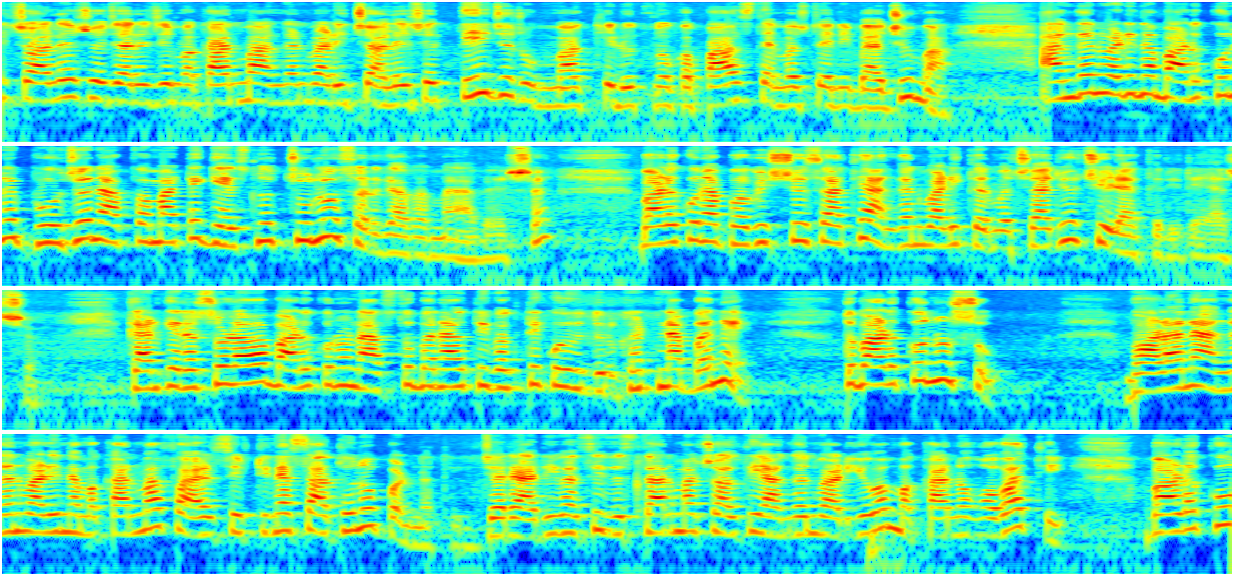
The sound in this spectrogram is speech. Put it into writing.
ચાલે છે, જ્યારે જે મકાનમાં આંગણવાડી ચાલે છે, તે જ રૂમમાં ખેડૂતનો કપાસ તેમજ તેની બાજુમાં આંગણવાડીના બાળકોને ભોજન આપવા માટે ગેસનો ચૂલો સળગાવવામાં આવે છે. બાળકોના ભવિષ્ય સાથે આંગણવાડી કર્મચારીઓ ચીડા કરી રહ્યા છે. કારણ કે રસોડામાં બાળકોનો નાસ્તો બનાવતી વખતે કોઈ દુર્ઘટના બને તો બાળકોનું શું? ભાડાના આંગણવાડીના મકાનમાં ફાયર સેફટીના સાધનો પણ નથી. જ્યારે આદિવાસી વિસ્તારમાં ચાલતી આંગણવાડીઓમાં મકાનો હોવાથી બાળકો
